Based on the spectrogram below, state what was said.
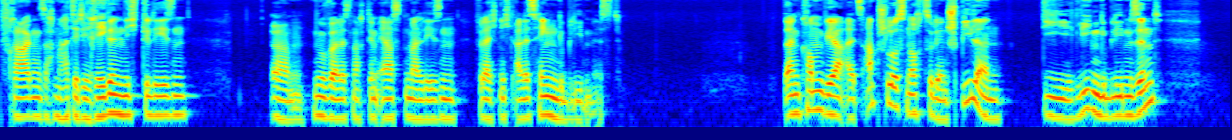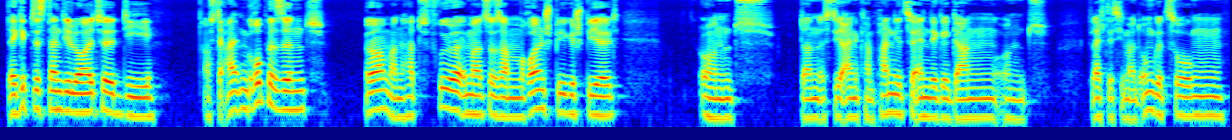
fragen, sag mal, hat ihr die Regeln nicht gelesen? Ähm, nur weil es nach dem ersten Mal lesen vielleicht nicht alles hängen geblieben ist. Dann kommen wir als Abschluss noch zu den Spielern, die liegen geblieben sind. Da gibt es dann die Leute, die aus der alten Gruppe sind, ja, man hat früher immer zusammen Rollenspiel gespielt und dann ist die eine Kampagne zu Ende gegangen und vielleicht ist jemand umgezogen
